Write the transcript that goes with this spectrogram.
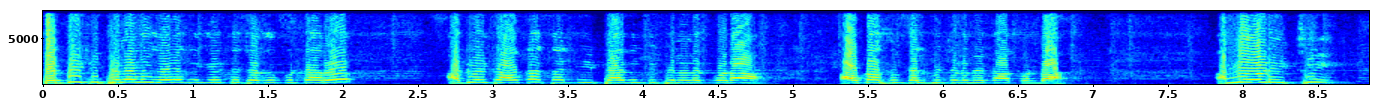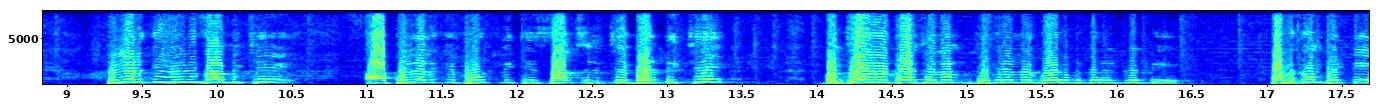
పెద్దింటి పిల్లలు ఏ విధంగా అయితే చదువుకుంటారో అటువంటి అవకాశాన్ని ఈ పేదింటి పిల్లలకు కూడా అవకాశం కల్పించడమే కాకుండా అమ్మఒడి ఇచ్చి పిల్లలకి యూనిఫామ్ ఇచ్చి ఆ పిల్లలకి బూట్లు ఇచ్చి సాక్సులు ఇచ్చి బెల్ట్ ఇచ్చి మధ్యాహ్న భోజనం జగనన్న గౌరవత అనేటువంటి పథకం పెట్టి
